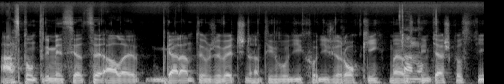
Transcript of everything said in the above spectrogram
aspoň 3 mesiace, ale garantujem, že väčšina tých ľudí chodí, že roky majú ano. s tým ťažkosti.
